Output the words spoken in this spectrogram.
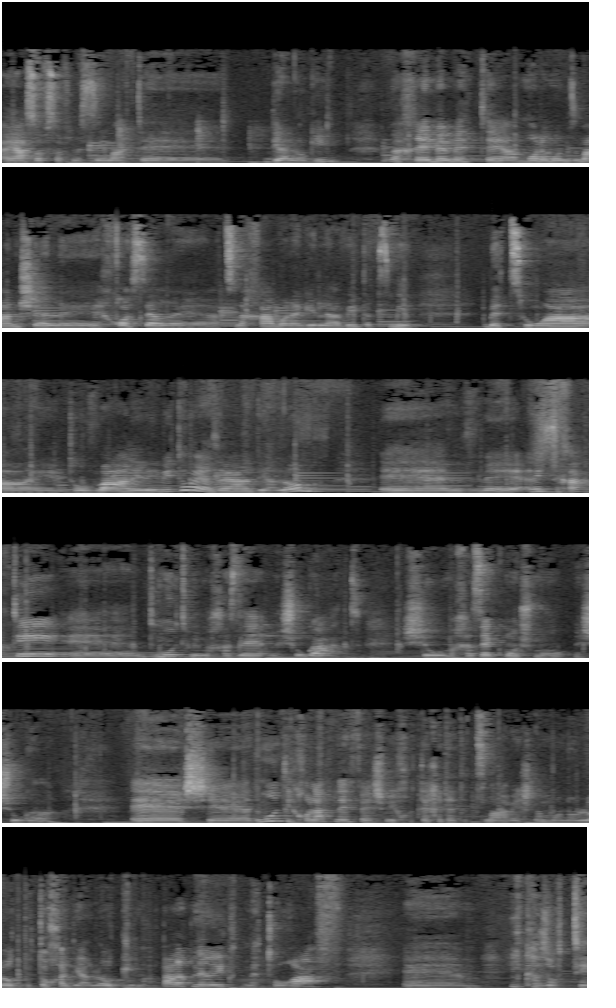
היה סוף סוף משימת אה, דיאלוגים, ואחרי באמת אה, המון המון זמן של אה, חוסר הצלחה, בוא נגיד, להביא את עצמי בצורה טובה לידי ביטוי, אז היה דיאלוג, ואני שיחקתי דמות ממחזה משוגעת. שהוא מחזה כמו שמו, משוגע, אה, שהדמות היא חולת נפש והיא חותכת את עצמה ויש לה מונולוג בתוך הדיאלוג עם הפרטנרית, מטורף. אה, היא כזאת אה,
